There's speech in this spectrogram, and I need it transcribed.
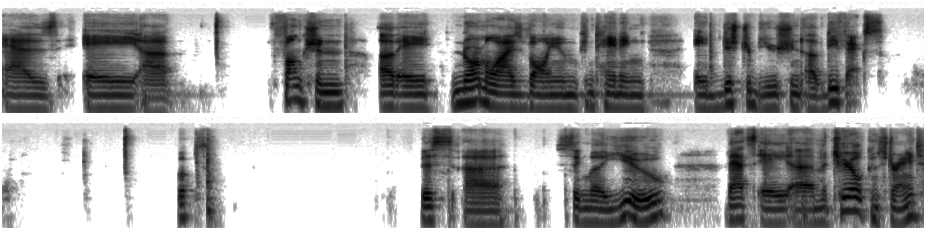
as a uh, function of a normalized volume containing a distribution of defects. Whoops. This uh, sigma u, that's a uh, material constraint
